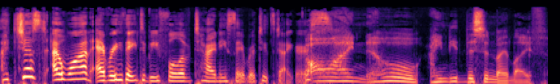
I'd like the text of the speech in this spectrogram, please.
I just I want everything to be full of tiny saber tooth tigers. Oh, I know. I need this in my life.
